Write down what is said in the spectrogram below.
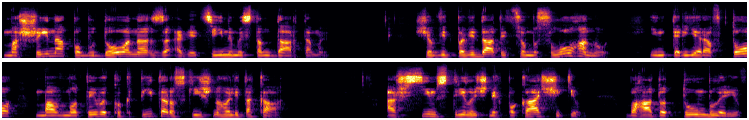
Машина побудована за авіаційними стандартами. Щоб відповідати цьому слогану, інтер'єр авто мав мотиви кокпіта розкішного літака. Аж сім стрілочних показчиків, багато тумблерів,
